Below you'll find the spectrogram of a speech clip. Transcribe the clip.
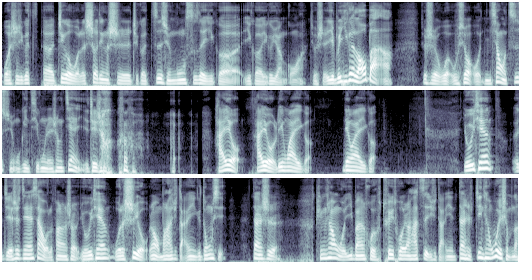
我是一个呃，这个我的设定是这个咨询公司的一个一个一个员工啊，就是也不是一个老板啊，就是我我需要我你向我咨询，我给你提供人生建议这种，还有。还有另外一个，另外一个，有一天，呃，也是今天下午的发生事儿。有一天，我的室友让我帮他去打印一个东西，但是平常我一般会推脱让他自己去打印。但是今天为什么呢？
